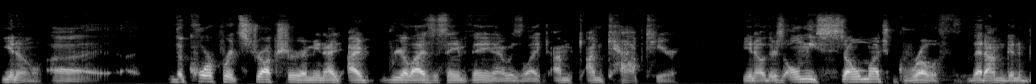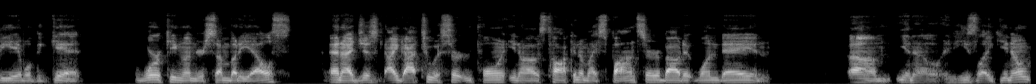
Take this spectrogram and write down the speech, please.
you know, uh, the corporate structure. I mean, I I realized the same thing. I was like, I'm I'm capped here you know, there's only so much growth that I'm going to be able to get working under somebody else. And I just, I got to a certain point, you know, I was talking to my sponsor about it one day and, um, you know, and he's like, you know,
